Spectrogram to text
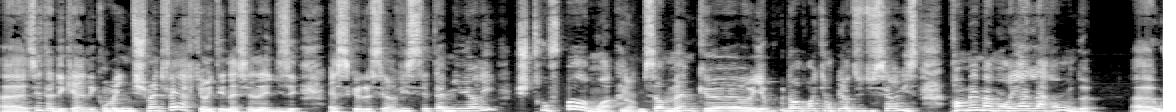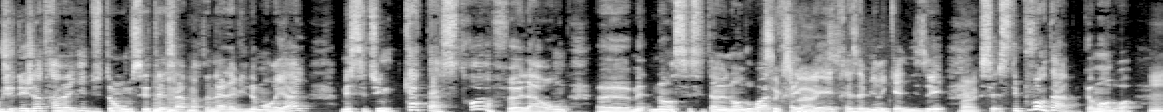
Euh, tu sais, t'as des, des compagnies de chemin de fer qui ont été nationalisées. Est-ce que le service s'est amélioré? Je trouve pas, moi. Il me semble même qu'il euh, y a beaucoup d'endroits qui ont perdu du service. Prends même à Montréal la Ronde euh, où j'ai déjà travaillé du temps où c'était ça appartenait à la ville de Montréal, mais c'est une catastrophe euh, la ronde. Euh, maintenant, c'est un endroit très laid, très américanisé. C'est épouvantable comme endroit. Mm.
